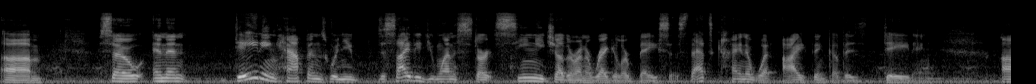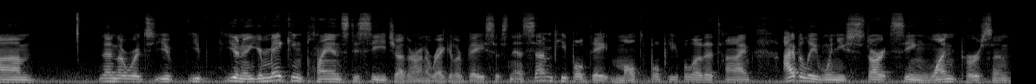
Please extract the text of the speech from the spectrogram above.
Um, so, and then dating happens when you've decided you want to start seeing each other on a regular basis. That's kind of what I think of as dating. Um, in other words, you you you know you're making plans to see each other on a regular basis. Now, some people date multiple people at a time. I believe when you start seeing one person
